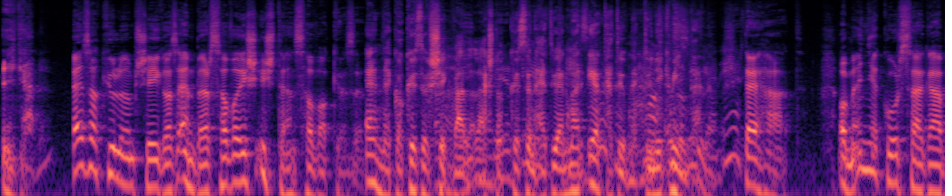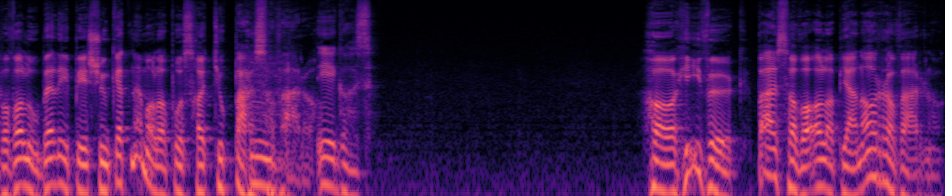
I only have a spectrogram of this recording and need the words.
Igen. Ez a különbség az ember szava és Isten szava között. Ennek a közösségvállalásnak köszönhetően már érthetőbbnek tűnik minden. Tehát a mennyek országába való belépésünket nem alapozhatjuk Pál szavára. Igaz. Ha a hívők Pál szava alapján arra várnak,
